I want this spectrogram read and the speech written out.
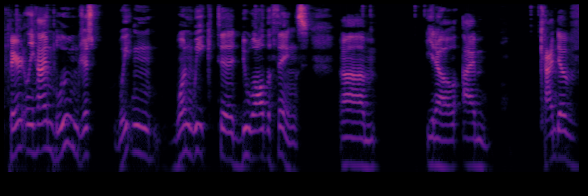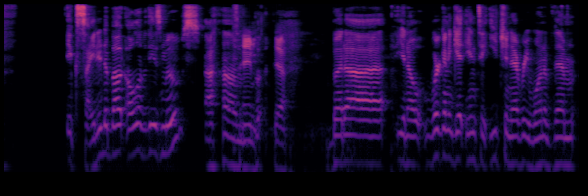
apparently, Chaim Bloom just waiting one week to do all the things. Um, you know, I'm kind of excited about all of these moves. Um, Same. but- yeah. but uh you know we're going to get into each and every one of them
